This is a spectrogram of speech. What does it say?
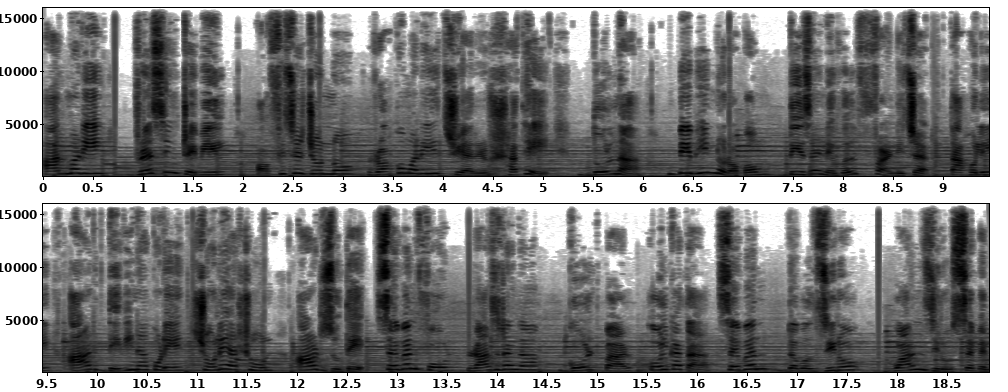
আলমারি, ড্রেসিং টেবিল, অফিসের জন্য রকমারি চেয়ারের সাথে দোলনা, বিভিন্ন রকম ডিজাইনেবল ফার্নিচার। তাহলে আর দেরি না করে চলে আসুন আর জুতে seven four Rajdanga gold park, Kolkata, seven double zero one zero seven.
